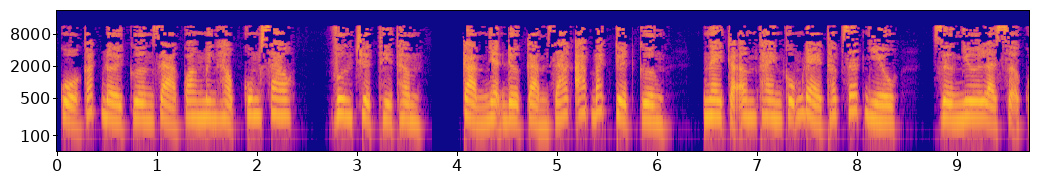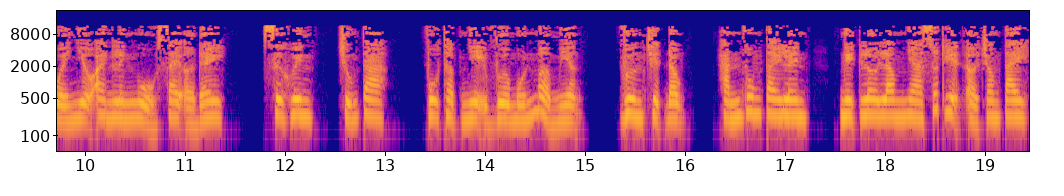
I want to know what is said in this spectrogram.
của các đời cường giả quang minh học cung sao. Vương Triệt thì thầm, cảm nhận được cảm giác áp bách tuyệt cường, ngay cả âm thanh cũng đè thấp rất nhiều, dường như là sợ quấy nhiễu anh Linh ngủ say ở đây. Sư huynh, chúng ta, Vu thập nhị vừa muốn mở miệng, vương triệt động, hắn vung tay lên, nghịch lôi long nha xuất hiện ở trong tay.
